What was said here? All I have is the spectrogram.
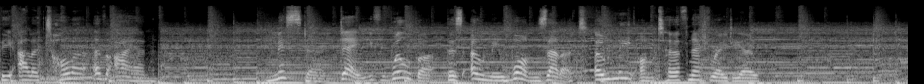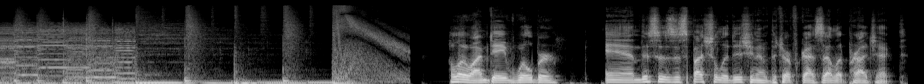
the Ayatollah of iron, Mr. Dave Wilber. There's only one zealot, only on Turfnet Radio. Hello, I'm Dave Wilber, and this is a special edition of the Turfgrass Zealot Project.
